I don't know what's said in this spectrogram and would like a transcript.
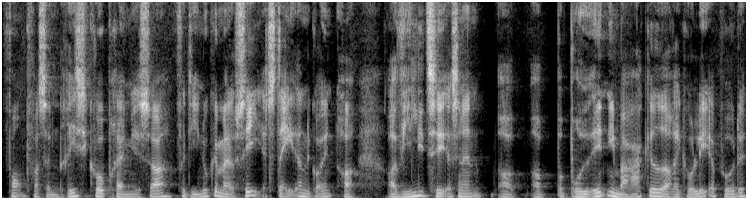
form for sådan en risikopræmie så, fordi nu kan man jo se, at staterne går ind og, og er villige til at, sådan, at, at, at bryde ind i markedet og regulere på det.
